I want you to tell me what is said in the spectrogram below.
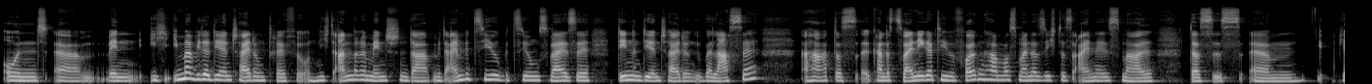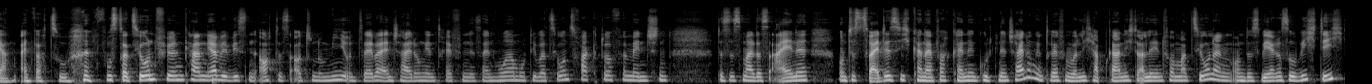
Und ähm, wenn ich immer wieder die Entscheidung treffe und nicht andere Menschen da mit einbeziehe, beziehungsweise denen die Entscheidung überlasse, hat das, kann das zwei negative Folgen haben aus meiner Sicht. Das eine ist mal, dass es ähm, ja, einfach zu Frustration führen kann. Ja, wir wissen auch, dass Autonomie und selber Entscheidungen treffen ist ein hoher Motivationsfaktor für Menschen. Das ist mal das eine. Und das zweite ist, ich kann einfach keine guten Entscheidungen treffen, weil ich habe gar nicht alle Informationen. Und es wäre so wichtig,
